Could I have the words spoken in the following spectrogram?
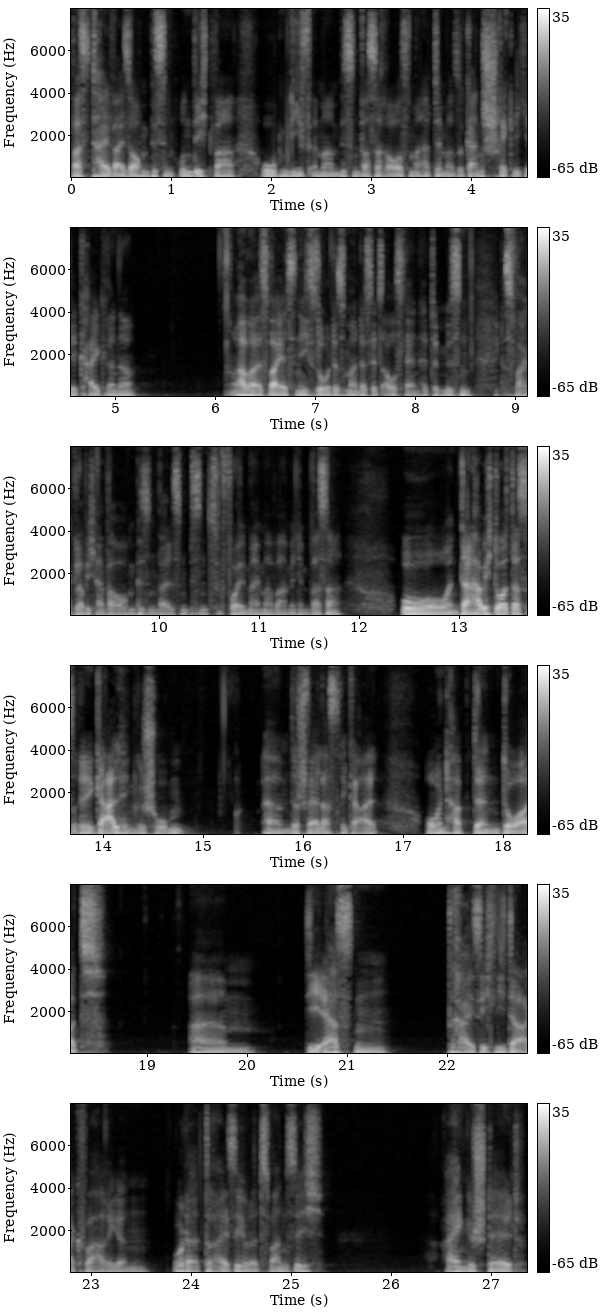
was teilweise auch ein bisschen undicht war. Oben lief immer ein bisschen Wasser raus, man hatte immer so ganz schreckliche Kalkrinner. Aber es war jetzt nicht so, dass man das jetzt auslernen hätte müssen. Das war, glaube ich, einfach auch ein bisschen, weil es ein bisschen zu voll manchmal war mit dem Wasser. Und dann habe ich dort das Regal hingeschoben, ähm, das Schwerlastregal, und habe dann dort ähm, die ersten 30 Liter Aquarien oder 30 oder 20 reingestellt.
